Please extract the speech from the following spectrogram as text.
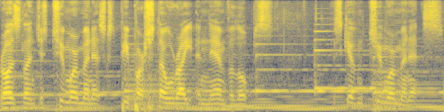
Rosalind, just two more minutes because people are still writing the envelopes. Just give them two more minutes.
